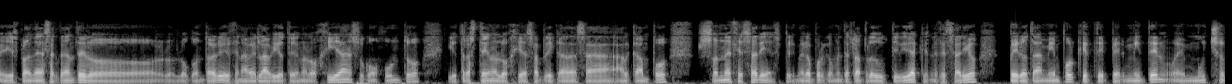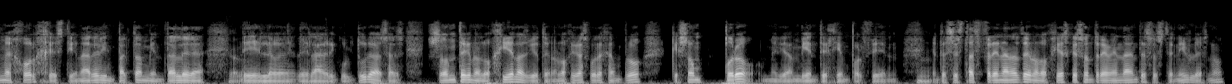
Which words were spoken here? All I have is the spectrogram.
ellos plantean exactamente lo, lo, contrario. Dicen, a ver, la biotecnología en su conjunto y otras tecnologías aplicadas al campo son necesarias. Primero porque aumentas la productividad, que es necesario, pero también porque te permiten eh, mucho mejor gestionar el impacto ambiental de la, de, la agricultura. O sea, son tecnologías, las biotecnológicas, por ejemplo, que son pro medio ambiente 100%. Mm. Entonces estás frenando tecnologías que son tremendamente sostenibles, ¿no?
